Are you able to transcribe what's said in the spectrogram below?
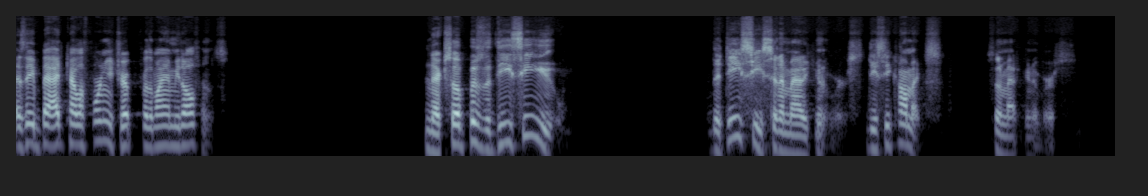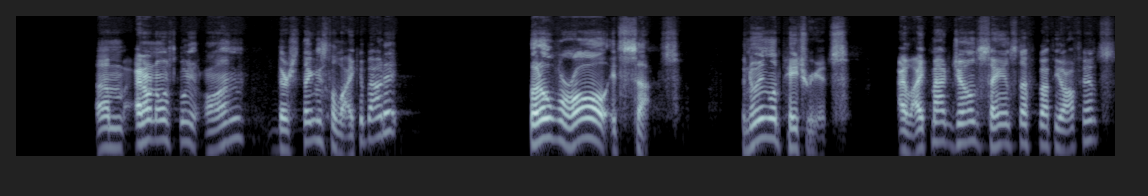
as a bad California trip for the Miami Dolphins. Next up is the DCU. The DC Cinematic Universe. DC Comics Cinematic Universe. Um, I don't know what's going on. There's things to like about it. But overall, it sucks. The New England Patriots. I like Mac Jones saying stuff about the offense,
